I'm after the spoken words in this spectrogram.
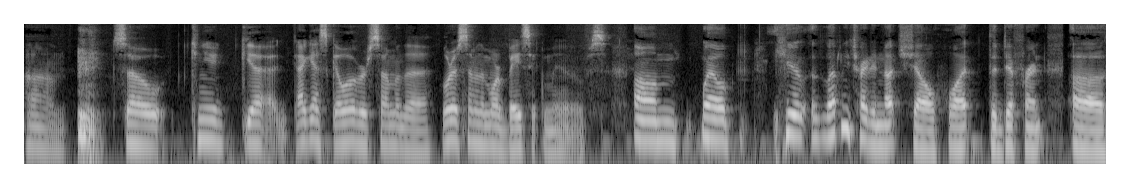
Um, so can you, get, I guess, go over some of the what are some of the more basic moves? Um, well, here, let me try to nutshell what the different uh,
